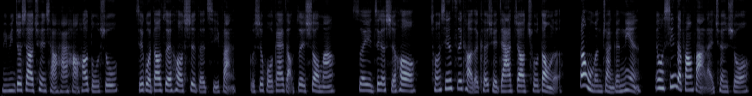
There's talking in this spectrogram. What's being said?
明明就是要劝小孩好好读书，结果到最后适得其反。不是活该遭罪受吗？所以这个时候，重新思考的科学家就要出动了，让我们转个念，用新的方法来劝说。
